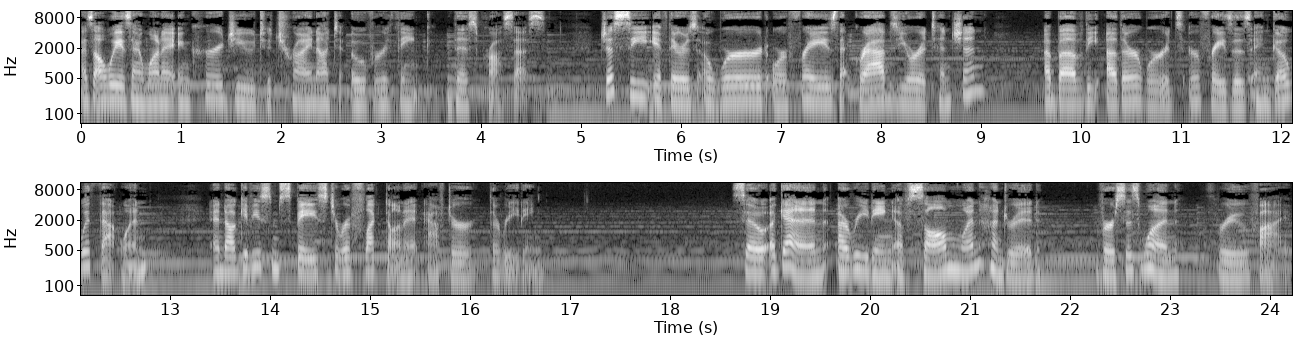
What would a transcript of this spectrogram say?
As always, I want to encourage you to try not to overthink this process. Just see if there's a word or phrase that grabs your attention above the other words or phrases and go with that one, and I'll give you some space to reflect on it after the reading. So, again, a reading of Psalm 100, verses 1 through 5.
